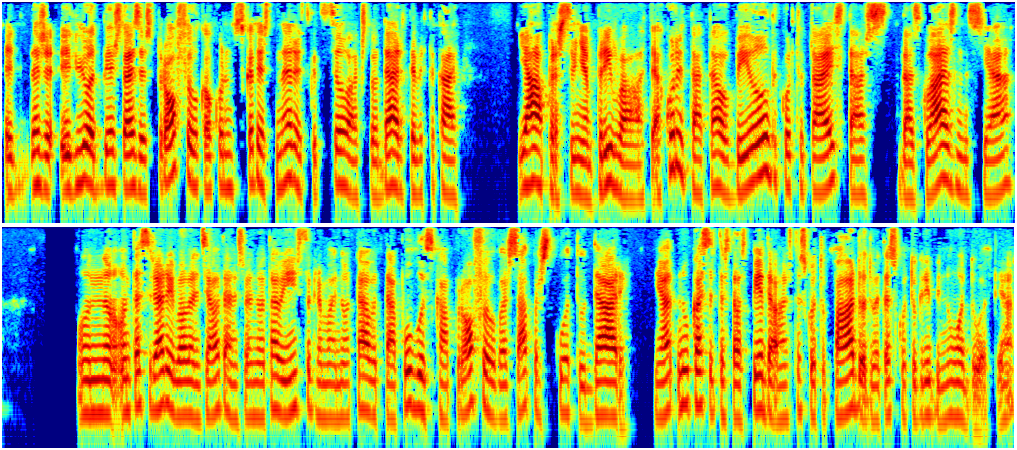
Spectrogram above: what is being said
daži, ir ļoti bieži aizies profilu kaut kur un skaties, tu neredz, ka cilvēks to dara, tev ir tā kā jāprasa viņam privāti, kur ir tā tava bilde, kur tu taisi tās, tās gleznas, jā. Un, un tas ir arī vēl viens jautājums, vai no tava Instagram vai no tava tā publiskā profila var saprast, ko tu dari. Ja? Nu, kas ir tas tavs piedāvājums, tas, ko tu pārdod vai tas, ko tu gribi nodot. Ja?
